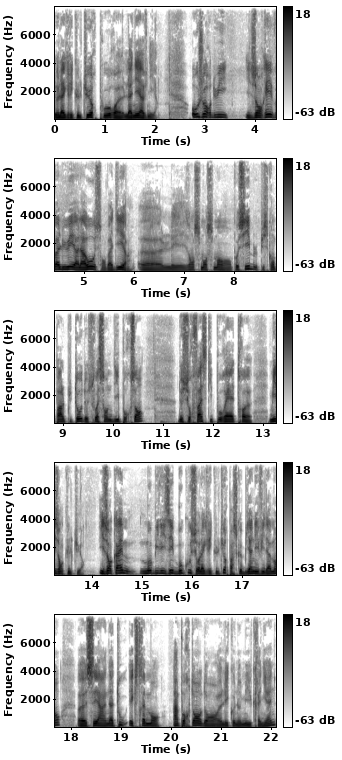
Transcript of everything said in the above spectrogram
de l'agriculture pour l'année à venir. Aujourd'hui, ils ont réévalué à la hausse, on va dire, les ensemencements possibles, puisqu'on parle plutôt de 70% de surface qui pourraient être euh, mises en culture. Ils ont quand même mobilisé beaucoup sur l'agriculture parce que bien évidemment euh, c'est un atout extrêmement important dans euh, l'économie ukrainienne.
